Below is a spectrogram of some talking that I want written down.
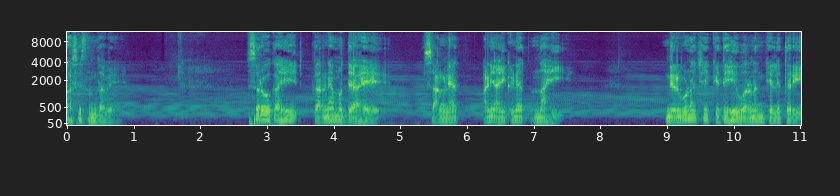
असे समजावे. सर्व काही करण्यामध्ये आहे सांगण्यात आणि ऐकण्यात नाही. निर्गुणाचे कितीही वर्णन केले तरी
